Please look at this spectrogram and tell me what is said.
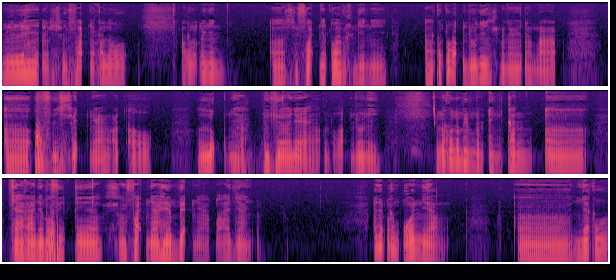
milih sifatnya kalau aku pengen uh, sifatnya itu harus gini. Aku tuh gak peduli sebenarnya sama uh, fisiknya atau looknya tujuannya ya aku nggak peduli karena aku lebih mementingkan uh, caranya berpikir sifatnya habitnya apa aja. Ada perempuan yang uh, ini aku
